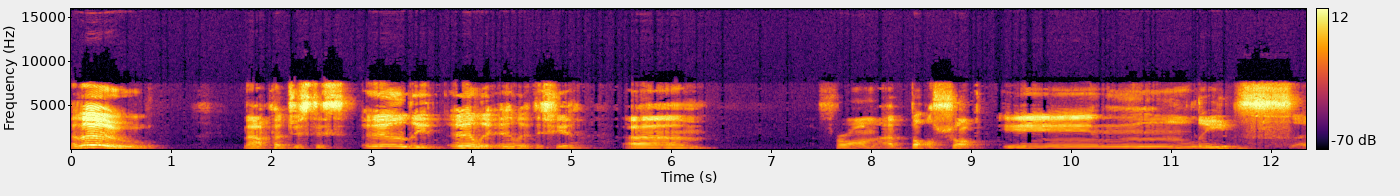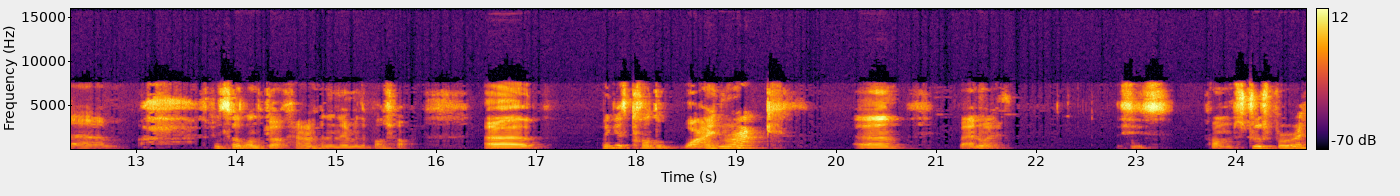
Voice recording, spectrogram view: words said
Hello! Now, I purchased this early, early, early this year um, from a bottle shop in Leeds. Um, it's been so long ago, I can't remember the name of the bottle shop. Uh, I think it's called Wine Rack. Um, but anyway, this is from Shrewsbury.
